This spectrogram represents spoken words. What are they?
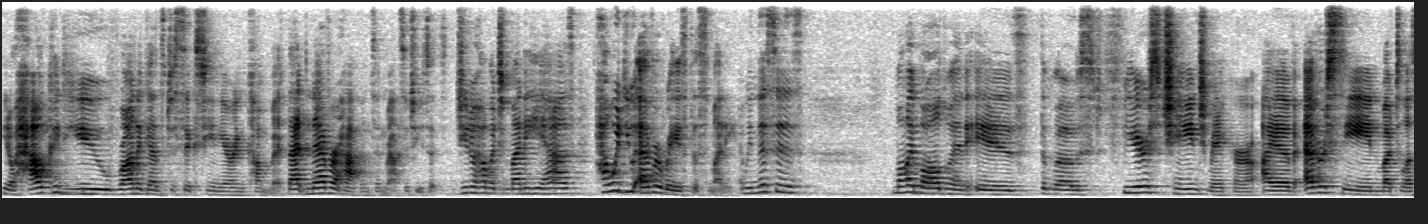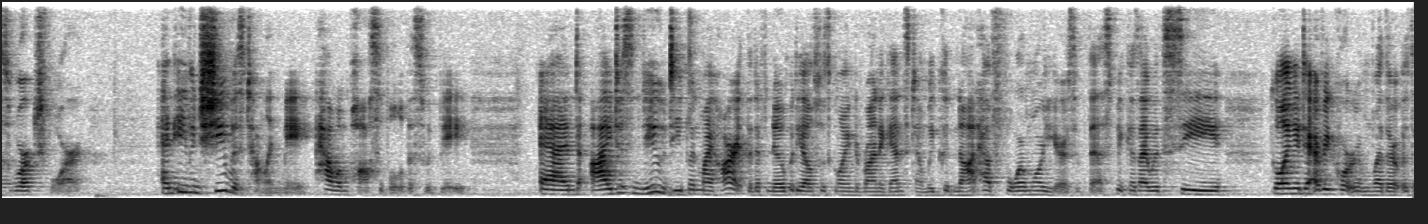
You know how could you run against a 16 year incumbent? That never happens in massachusetts. Do you know how much money he has? How would you ever raise this money? I mean this is molly baldwin is the most fierce change maker i have ever seen much less worked for. And even she was telling me how impossible this would be and I just knew deep in my heart that if nobody else was going to run against him, we could not have four more years of this because I would see going into every courtroom, whether it was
